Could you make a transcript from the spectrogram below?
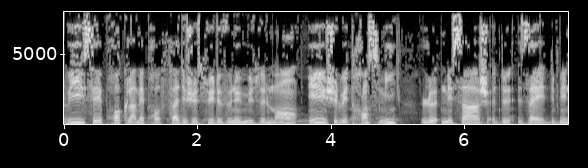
lui s'est proclamé prophète, je suis devenu musulman et je lui ai transmis le message de Zayd bin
